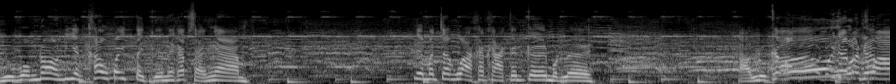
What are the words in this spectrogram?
อยู่วงนอกนี่ยังเข้าไม่ติดเลยนะครับ แสนงามเนี่ยมันจังหวะขาดขาดเกินเกินๆหมดเลยเอาลุดครับโอ้ ยได้หมัดขวา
